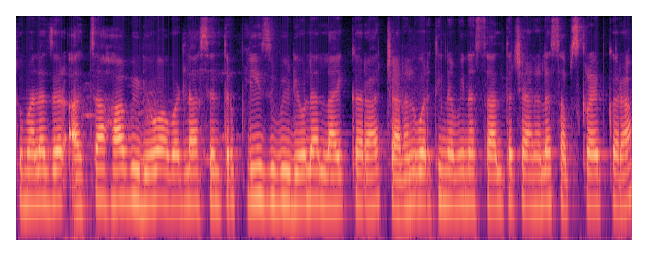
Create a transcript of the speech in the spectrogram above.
तुम्हाला जर आजचा हा व्हिडिओ आवडला असेल तर प्लीज व्हिडिओला लाईक करा. चॅनलवरती नवीन असाल तर चॅनलला सबस्क्राईब करा.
